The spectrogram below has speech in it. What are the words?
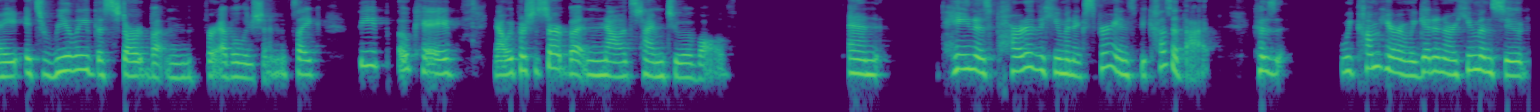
right it's really the start button for evolution it's like beep, okay, now we push the start button. Now it's time to evolve. And pain is part of the human experience because of that. Because we come here and we get in our human suit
